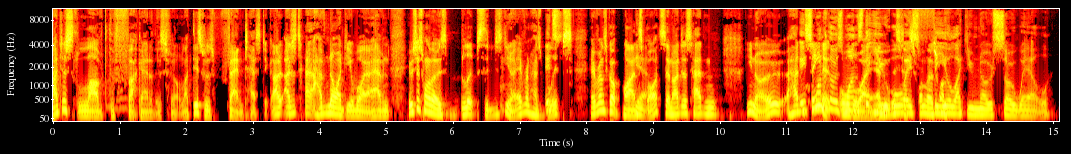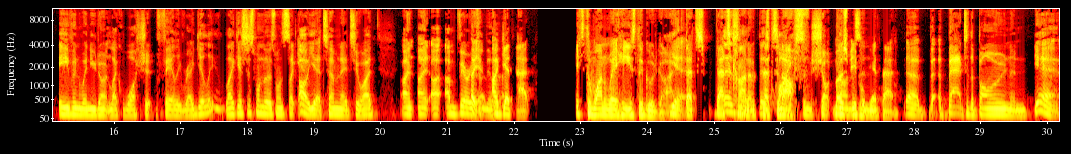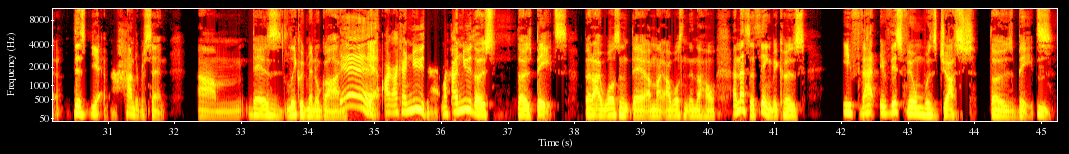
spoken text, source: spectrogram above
I just loved the fuck out of this film. Like this was fantastic. I, I just ha- have no idea why I haven't. It was just one of those blips that just you know everyone has It's- blips. Everyone's got blind Yeah. spots, and I just hadn't you know hadn't It's seen one it of those ones that you And this is always feel ones- like you know so well. even when you don't like watch it fairly regularly. Like it's just one of those ones. Like, oh yeah, Terminator Two. I, I, I I'm very Oh, yeah, familiar. I get that. It's the one where he's the good guy. Yeah. that's that's There's kind a- of that's enough. and shotguns. Most people and, get that. uh, b- bad to the bone, and yeah, There's yeah, hundred percent. Um, there's Liquid Metal Guy. yeah, yeah. I, like I knew that. Like I knew those those beats, but I wasn't there. I'm like I wasn't in the whole. And that's the thing because if that if this film was just those beats,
